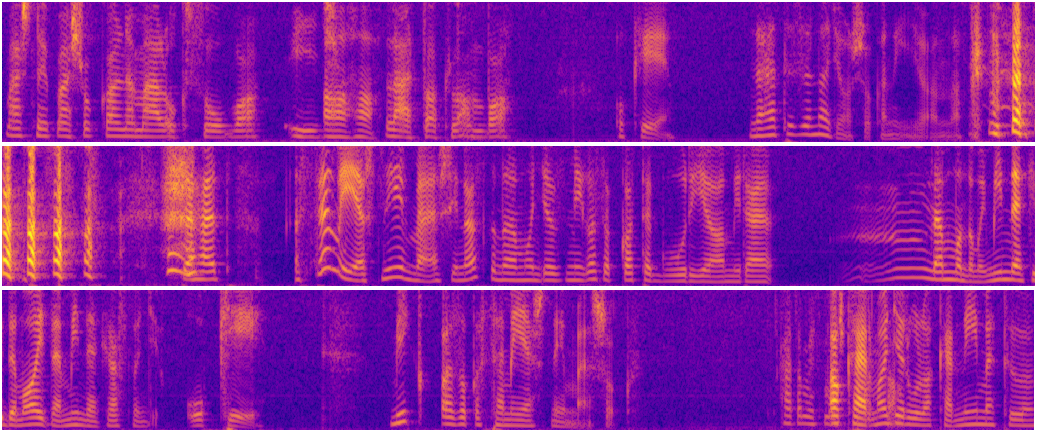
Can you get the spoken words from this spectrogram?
Más névmásokkal nem állok szóba, így, Aha. látatlanba. Oké. Okay. Na hát ezzel nagyon sokan így vannak. Tehát a személyes névmás, én azt gondolom, hogy az még az a kategória, amire mm, nem mondom, hogy mindenki, de majdnem mindenki azt mondja, oké. Okay. Mik azok a személyes névmások? Hát, amit most akár mondtam. magyarul, akár németül.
